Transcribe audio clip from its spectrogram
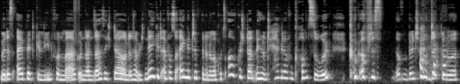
mir das iPad geliehen von Marc und dann saß ich da und dann habe ich Naked einfach so eingetippt, bin dann nochmal kurz aufgestanden, hin und her gelaufen, komm zurück, guck auf, das, auf den Bildschirm und dachte nur,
